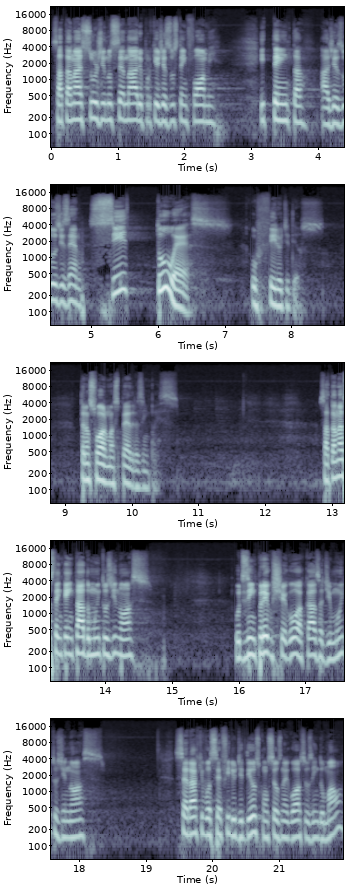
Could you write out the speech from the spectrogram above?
Satanás surge no cenário porque Jesus tem fome e tenta a Jesus, dizendo: Se tu és o filho de Deus, transforma as pedras em pães. Satanás tem tentado muitos de nós. O desemprego chegou à casa de muitos de nós. Será que você é filho de Deus com seus negócios indo mal?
